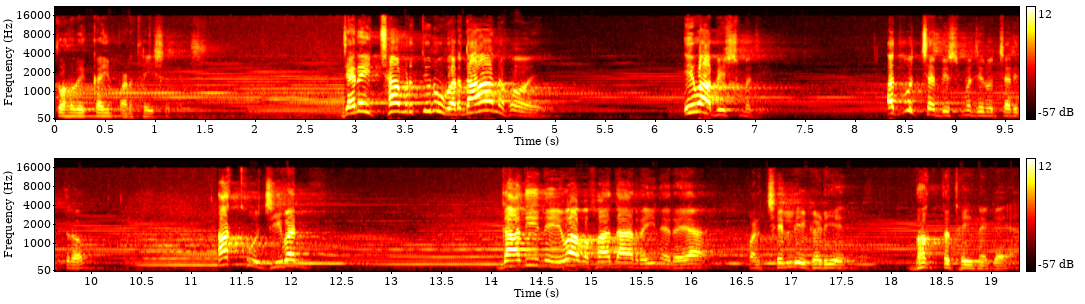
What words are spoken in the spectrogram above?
તો હવે કંઈ પણ થઈ શકે છે. જેને ઈચ્છા મૃત્યુનું વરદાન હોય એવા ભીષ્મજી અદ્ભુત છે ભીષ્મજીનું ચરિત્ર. આખું જીવન ગાદીને એવા વફાદાર રહીને રહ્યા, પણ છેલ્લી ઘડીએ ભક્ત થઈને ગયા.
